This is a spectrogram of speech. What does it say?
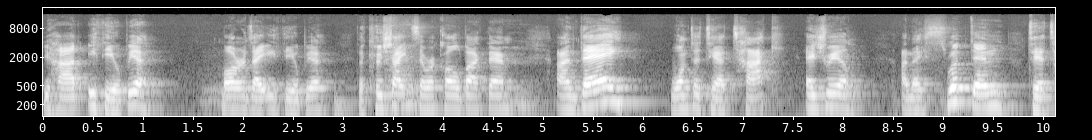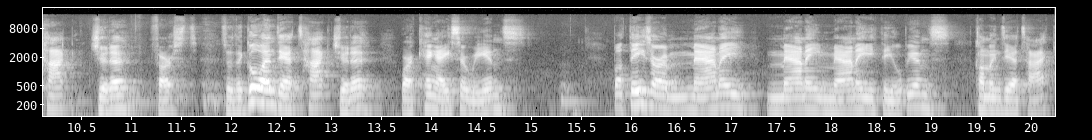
you had Ethiopia, modern day Ethiopia. The Cushites, they were called back then. And they wanted to attack Israel. And they swooped in to attack Judah first. So they go in to attack Judah, where King Asa reigns. But these are many, many, many Ethiopians coming to attack.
